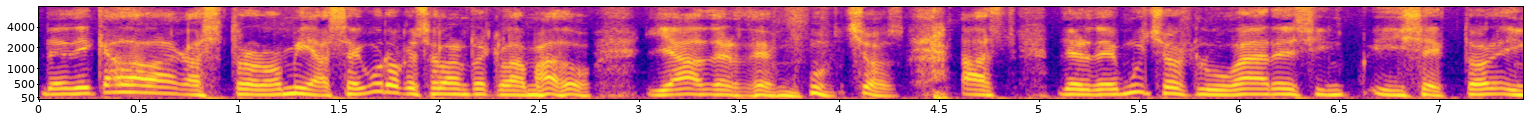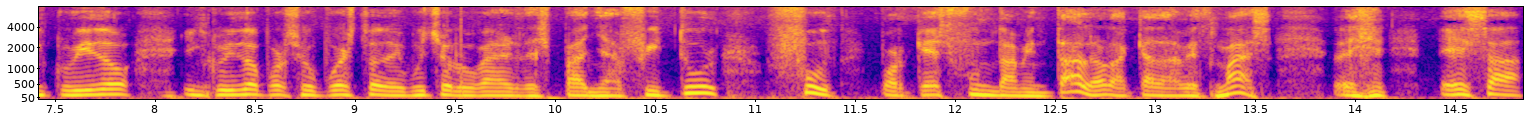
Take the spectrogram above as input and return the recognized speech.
dedicada a la gastronomía. Seguro que se lo han reclamado ya desde muchos, desde muchos lugares y sectores, incluido, incluido por supuesto de muchos lugares de España. Fitur Food, porque es fundamental ahora cada vez más esa,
